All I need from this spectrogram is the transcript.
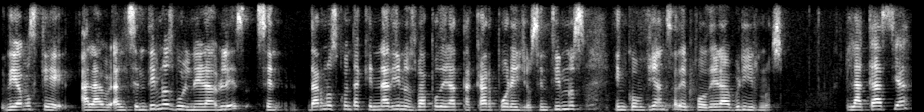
digamos que al, sentirnos vulnerables, darnos cuenta que nadie nos va a poder atacar por ello, sentirnos en confianza de poder abrirnos. La acacia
